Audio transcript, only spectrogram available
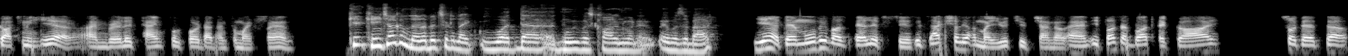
got me here. I'm really thankful for that and to my friends. Can, can you talk a little bit sort of like what the movie was called and what it, it was about yeah, the movie was Ellipsis. It's actually on my YouTube channel, and it was about a guy. So the the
